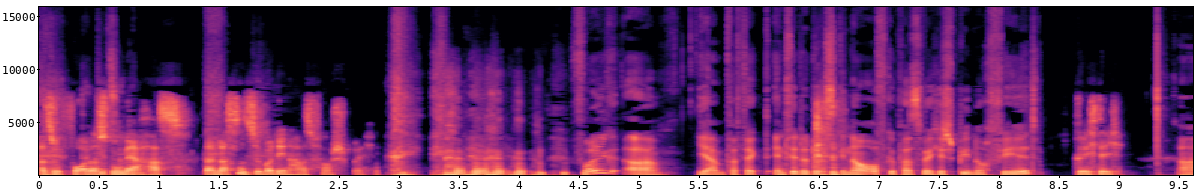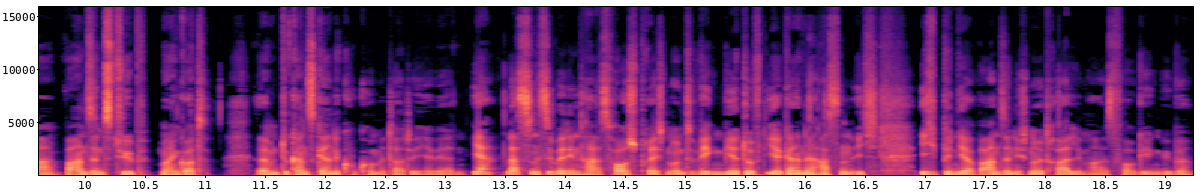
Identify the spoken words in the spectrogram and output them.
Also forderst du mehr Hass. Dann lass uns über den HSV sprechen. Folge, ah, ja, perfekt. Entweder du hast genau aufgepasst, welches Spiel noch fehlt. Richtig. Ah, Wahnsinnstyp, mein Gott. Ähm, du kannst gerne Co-Kommentator hier werden. Ja, lasst uns über den HSV sprechen und wegen mir dürft ihr gerne hassen. Ich, ich bin ja wahnsinnig neutral dem HSV gegenüber.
